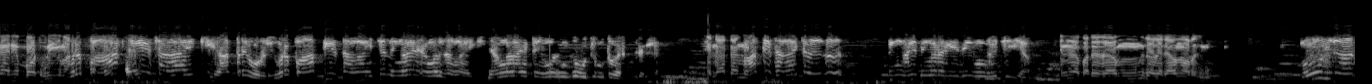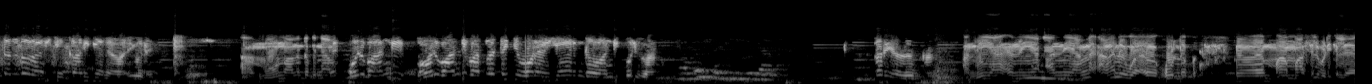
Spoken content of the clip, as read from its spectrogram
കാര്യം പോട്ടെ നീ ഇവിടെ പാർട്ടിയെ സഹായിക്കുക അത്രേ ഉള്ളൂ. ഇവിടെ പാർട്ടിയെ സഹായിച്ചാൽ നിങ്ങളെ ഞങ്ങൾ സഹായിക്കും. ഞങ്ങളായിട്ട് ഞങ്ങൾ നിങ്ങൾക്ക് ബുദ്ധിമുട്ട് വരത്തില്ല. എന്നാക്കാൻ പാർട്ടി സഹായിച്ചാൽ നിങ്ങൾക്ക് നിങ്ങൾക്ക് നിങ്ങളുടെ രീതിയിൽ നിങ്ങൾക്ക് ചെയ്യാം. എന്നാ പറയാ മൂന്ന് തരാമെന്ന് പറഞ്ഞു. മൂന്ന് രൂപ എന്തോ ആയിരിക്കും കാണിക്കാനാ ഇവിടെ. ആ, മൂന്ന് വന്നിട്ട് പിന്നെ ഒരു വണ്ടി ഒരു വണ്ടി പത്തനത്തേക്ക് പോണേ അയ്യായിരം രൂപ വണ്ടിക്കൂലി വേണം. അറിയോ നീ നീ നീ അങ്ങ- അങ്ങനെ കൂടുതൽ മാസിൽ പിടിക്കില്ലേ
